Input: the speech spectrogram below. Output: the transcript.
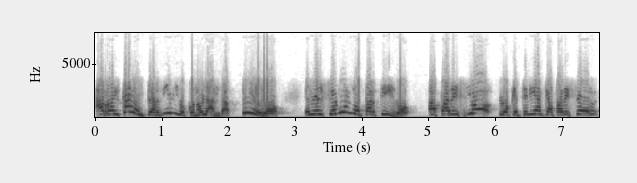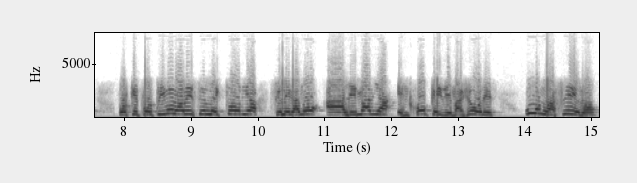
arrancaron perdiendo con Holanda, pero en el segundo partido apareció lo que tenía que aparecer porque por primera vez en la historia se le ganó a Alemania en hockey de mayores 1 a 0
